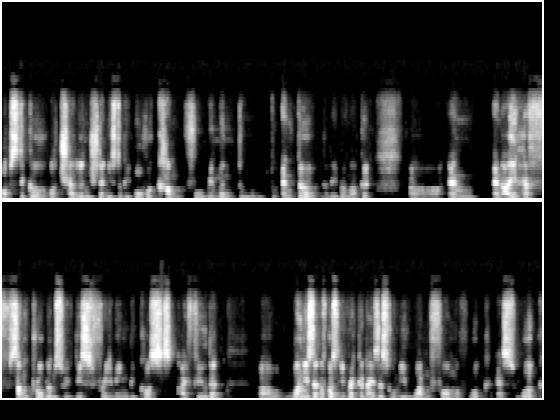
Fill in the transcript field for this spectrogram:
obstacle or challenge that needs to be overcome for women to, to enter the labor market. and and I have some problems with this framing because I feel that uh, one is that of course it recognizes only one form of work as work,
